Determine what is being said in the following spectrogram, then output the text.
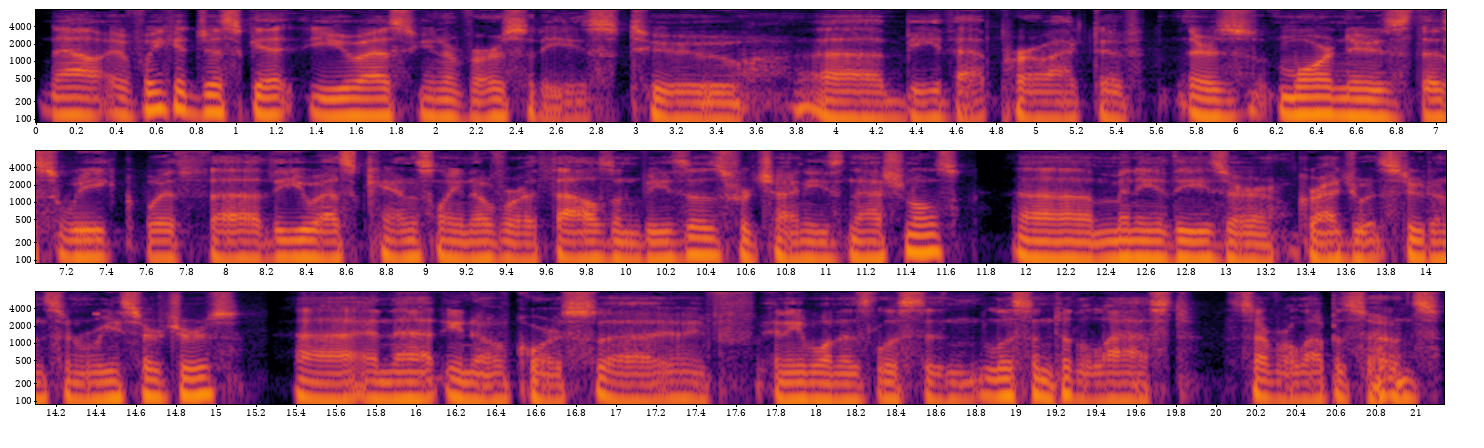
Now, if we could just get U.S. universities to uh, be that proactive, there's more news this week with uh, the U.S. canceling over a thousand visas for Chinese nationals. Uh, many of these are graduate students and researchers. Uh, and that, you know, of course, uh, if anyone has listened listened to the last several episodes,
